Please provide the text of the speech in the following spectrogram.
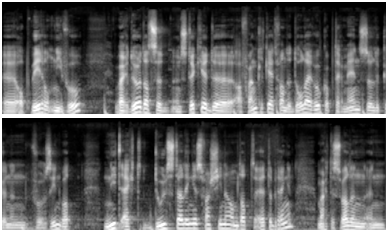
uh, op wereldniveau, waardoor dat ze een stukje de afhankelijkheid van de dollar ook op termijn zullen kunnen voorzien, wat niet echt de doelstelling is van China om dat uit te brengen, maar het is wel een, een,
